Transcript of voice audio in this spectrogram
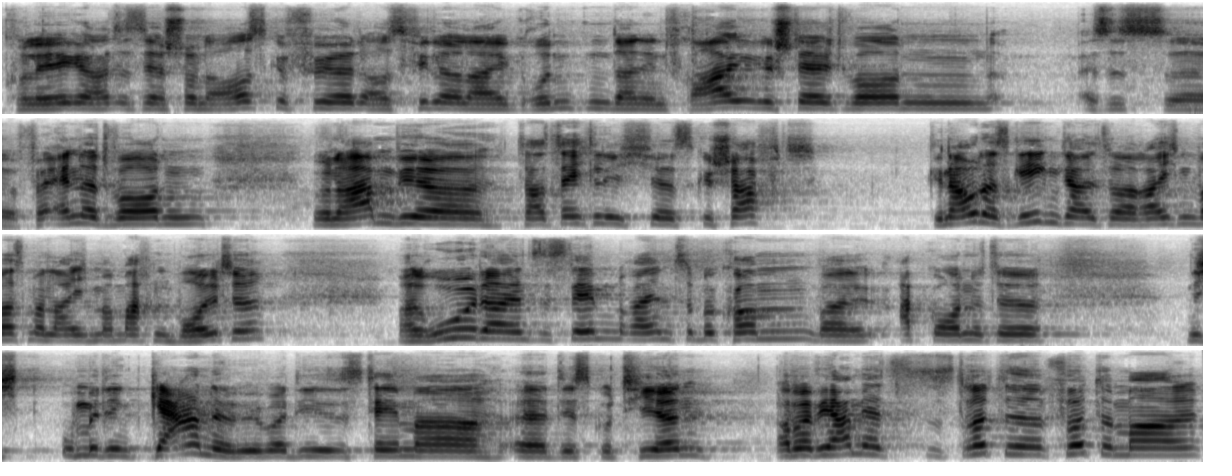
Kollege hat es ja schon ausgeführt, aus vielerlei Gründen dann infrage gestellt worden. Es ist verändert worden. Nun haben wir tatsächlich es geschafft, genau das Gegenteil zu erreichen, was man eigentlich einmal machen wollte mal Ruhe da ins System reinzubekommen, weil Abgeordnete nicht unbedingt gerne über dieses Thema äh, diskutieren. Aber wir haben jetzt das dritte, vierte Mal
